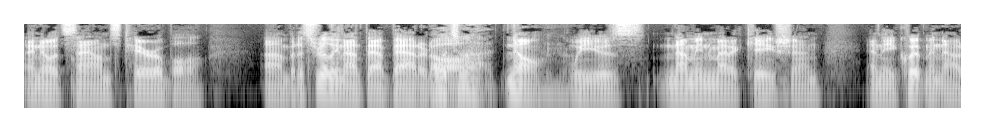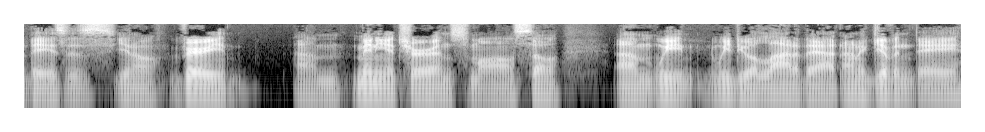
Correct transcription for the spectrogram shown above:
I know it sounds terrible, um, but it's really not that bad at Oh, all. it's not? No, we use numbing medication, and the equipment nowadays is you know very um, miniature and small. So um, we we do a lot of that on a given day.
